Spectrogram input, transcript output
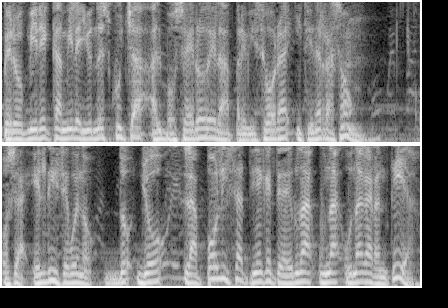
Pero mire, Camila, y uno escucha al vocero de la previsora y tiene razón. O sea, él dice, bueno, yo, la póliza tiene que tener una, una, una garantía.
